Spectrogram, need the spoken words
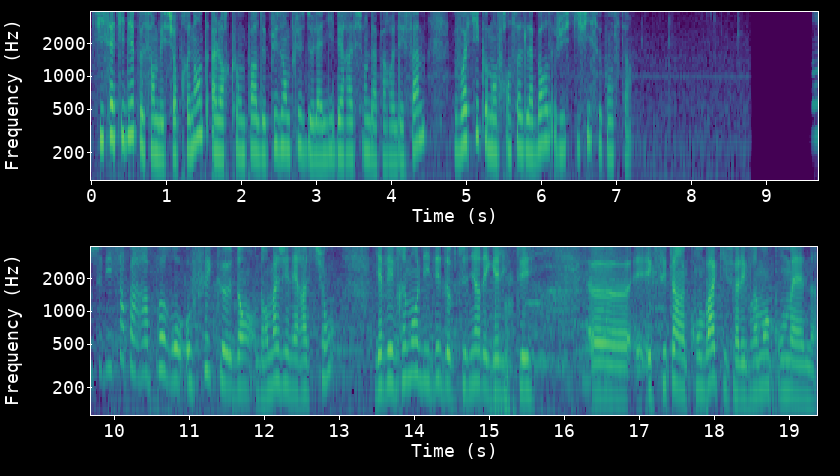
Si cette idée peut sembler surprenante alors qu'on parle de plus en plus de la libération de la parole des femmes, voici comment Françoise Laborde justifie ce constat. J'ai dit ça par rapport au, fait que dans, ma génération, il y avait vraiment l'idée d'obtenir l'égalité. Euh, et, que c'était un combat qu'il fallait vraiment qu'on mène.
